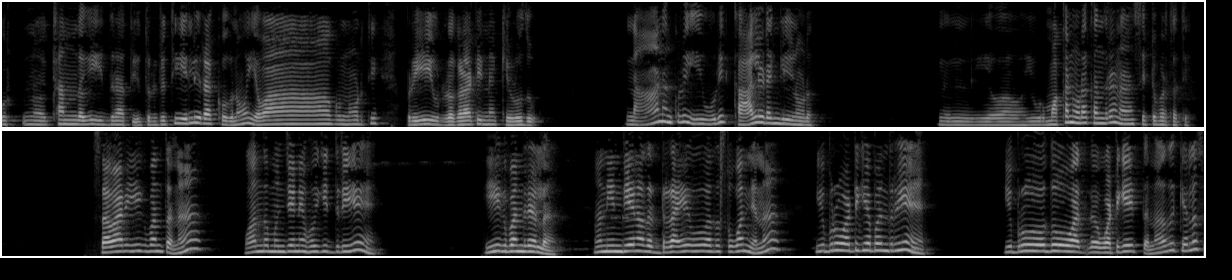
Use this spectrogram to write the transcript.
ಅಷ್ಟ್ ಚಂದಾಗಿ ಇದ್ರಾತಿ ಇದ್ರ ಜೊತೆ ಎಲ್ಲಿ ಇರಾಕ್ ಹೋಗ ನಾವು ಯಾವಾಗ ನೋಡ್ತಿ, ಬರೀ ಇವ್ರ ರಗಳಾಟಿನ ಕೇಳೋದು. ನಾನಂತೂ ಈ ಊರಿಗೆ ಕಾಲಿಡಂಗಿಲ್ಲ ನೋಡು. ಇವ್ರ ಮಕ್ಕ ನೋಡಕ್ಕಂದ್ರೆ ನಾನು ಸಿಟ್ಟು ಬರ್ತತಿ. ಸವಾರಿ ಈಗ ಬಂತಾನ? ಒಂದು ಮುಂಜಾನೆ ಹೋಗಿದ್ರಿ? ಈಗ ಬಂದ್ರಿ ಅಲ್ಲ? ಹಿಂದೇನದ ಡ್ರೈವ್ ಅದು ತಗೊಂಡೇನ ಇಬ್ರು ಒಟ್ಟಿಗೆ ಬಂದ್ರಿ? ಇಬ್ರು ಅದು ಒಟ್- ಒಟ್ಟಿಗೆ ಇತ್ತನ ಅದು ಕೆಲಸ?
